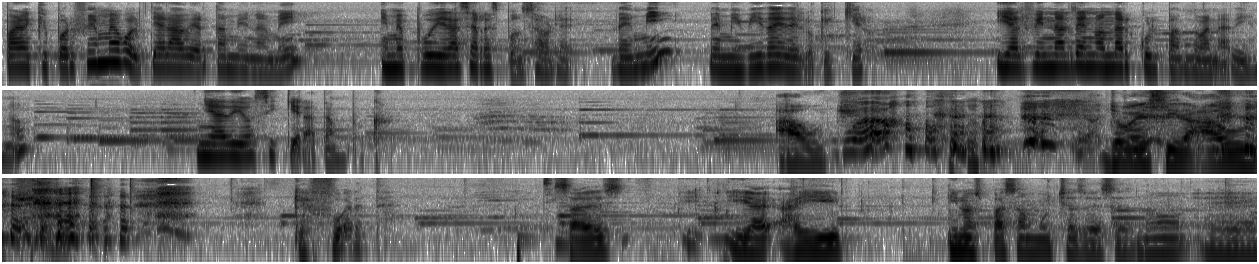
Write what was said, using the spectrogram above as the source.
para que por fin me volteara a ver también a mí y me pudiera ser responsable de mí, de mi vida y de lo que quiero. Y al final de no andar culpando a nadie, ¿no? Ni a Dios siquiera tampoco. Ouch. Yo voy a decir ouch. Qué fuerte. ¿Sabes? Y, ahí, y nos pasa muchas veces, ¿no? Eh,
